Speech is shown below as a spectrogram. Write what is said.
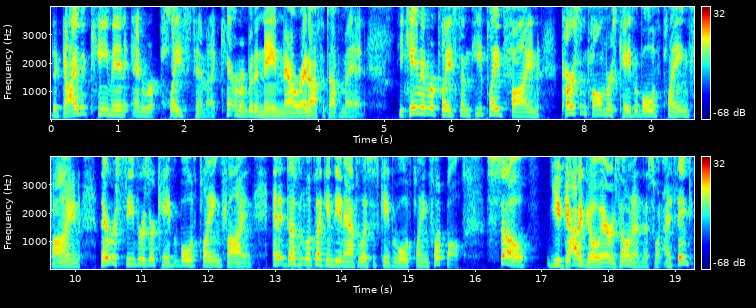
the guy that came in and replaced him, and I can't remember the name now right off the top of my head. He came in, replaced him. He played fine. Carson Palmer's capable of playing fine. Their receivers are capable of playing fine. And it doesn't look like Indianapolis is capable of playing football. So you got to go Arizona in this one. I think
